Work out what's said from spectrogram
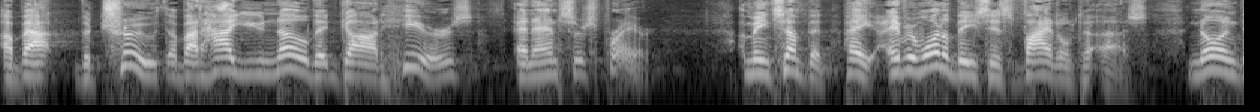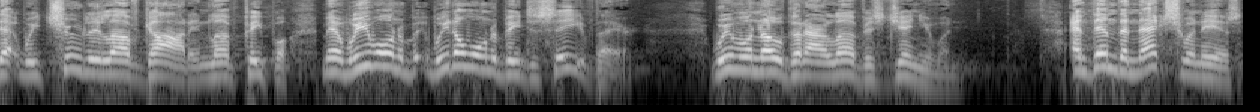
about the truth about how you know that God hears and answers prayer. I mean, something, hey, every one of these is vital to us. Knowing that we truly love God and love people. Man, we, want to be, we don't want to be deceived there. We will know that our love is genuine. And then the next one is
